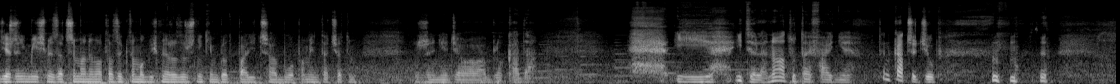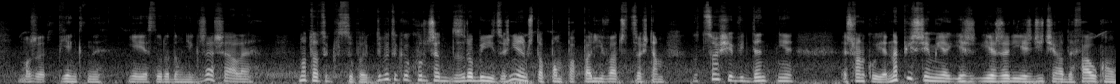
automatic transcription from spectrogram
jeżeli mieliśmy zatrzymany motocykl, to mogliśmy rozrusznikiem go odpalić. Trzeba było pamiętać o tym, że nie działała blokada. I, i tyle. No a tutaj fajnie. Ten kaczy dziób. Może piękny, nie jest urodą, nie grzeszy, ale motocykl super. Gdyby tylko kurczę zrobili coś, nie wiem czy to pompa paliwa, czy coś tam, no coś ewidentnie szwankuje. Napiszcie mi, jeż- jeżeli jeździcie ADV-ką,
